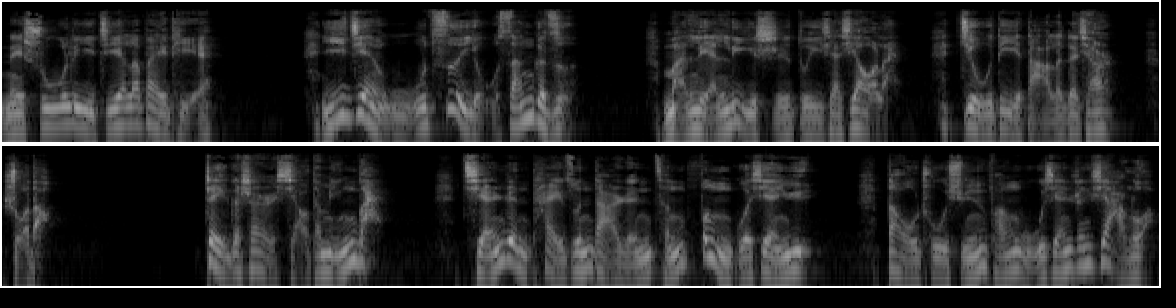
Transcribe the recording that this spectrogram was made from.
那书吏接了拜帖，一见“五次友”三个字，满脸立时堆下笑来，就地打了个签儿，说道：“这个事儿小的明白。前任太尊大人曾奉过县谕，到处寻访武先生下落，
